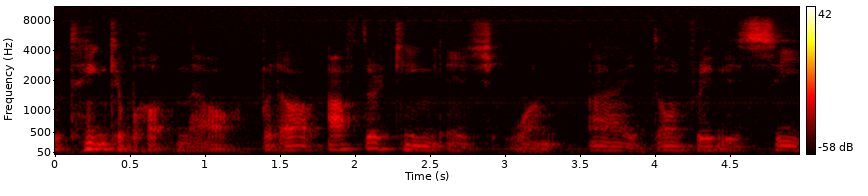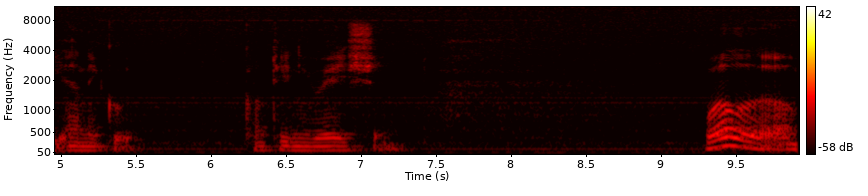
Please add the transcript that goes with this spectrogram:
to think about now. But after king h1 I don't really see any good continuation. Well uh,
